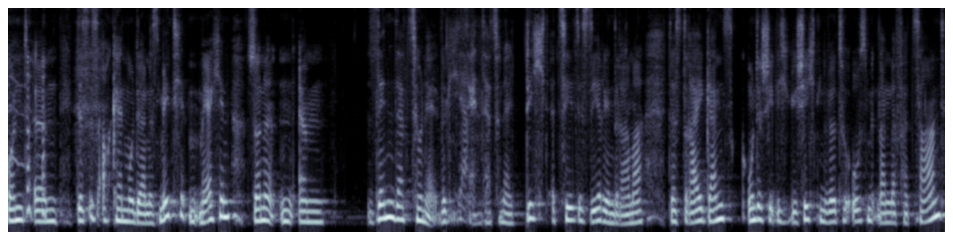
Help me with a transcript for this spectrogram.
Und ähm, das ist auch kein modernes Mädchen, Märchen, sondern ein ähm, sensationell, wirklich ja. sensationell dicht erzähltes Seriendrama, das drei ganz unterschiedliche Geschichten virtuos miteinander verzahnt,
